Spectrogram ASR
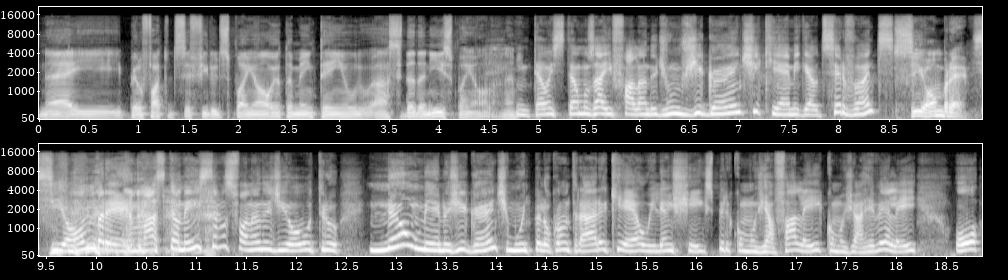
né? E pelo fato de ser filho de espanhol, eu também tenho a cidadania espanhola, né? Então estamos aí falando de um gigante que é Miguel de Cervantes. Si, hombre. Si, hombre. mas também estamos falando de outro não menos gigante, muito pelo contrário, que é William Shakespeare, como já falei, como já revelei, o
